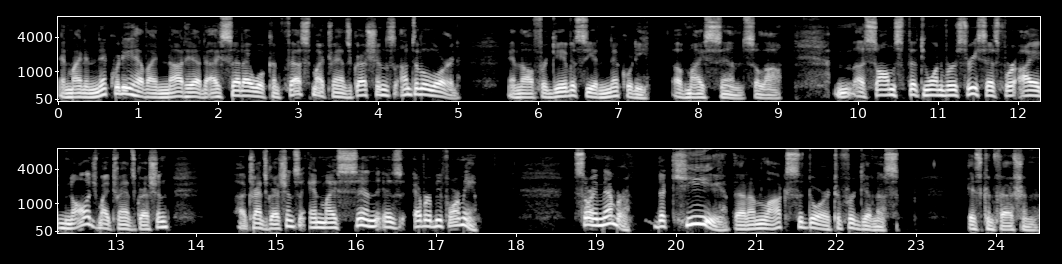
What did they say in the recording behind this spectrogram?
and mine iniquity have I not hid. I said, I will confess my transgressions unto the Lord, and thou forgavest the iniquity of my sin. Selah. Uh, Psalms 51, verse 3 says, For I acknowledge my transgression, uh, transgressions, and my sin is ever before me. So remember, the key that unlocks the door to forgiveness is confession.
